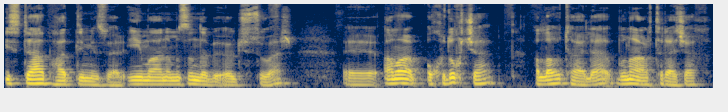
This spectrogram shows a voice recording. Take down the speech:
istihap haddimiz var. İmanımızın da bir ölçüsü var. E, ama okudukça Allahu Teala bunu artıracak.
